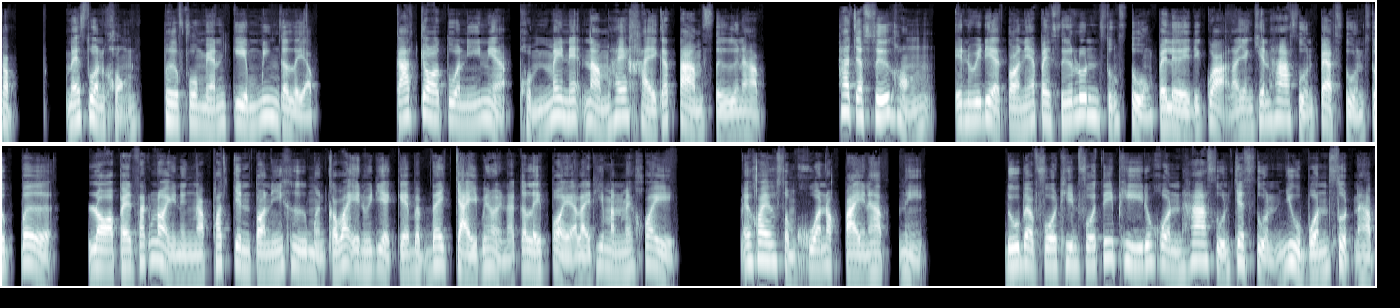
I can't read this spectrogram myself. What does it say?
กับในส่วนของ performance gaming กันเลยครับ การ์ดจอตัวนี้เนี่ย ผมไม่แนะนำให้ใครก็ตามซื้อนะครับ ถ้าจะซื้อของ Nvidia ตอนนี้ไปซื้อรุ่นสูง ๆ ไปเลยดีกว่านะ อย่างเช่น 5080 Super รอไปสักหน่อยหนึ่งนะเพราะเจนตอนนี้คือเหมือนกับว่า Nvidia แกแบบได้ใจไปหน่อยนะ ก็เลยปล่อยอะไรที่มันไม่ค่อย ไม่ค่อยสมควรออกไปนะครับ นี่ ดูแบบ 1440p ทุกคน 5070 อยู่บนสุดนะครับ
